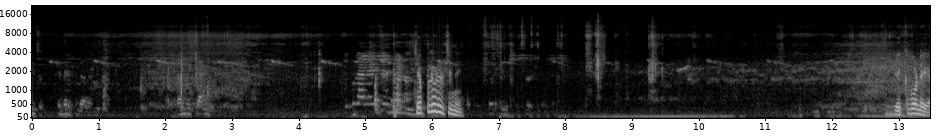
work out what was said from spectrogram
దించు ఇద్దరు పిల్లలు చెప్పులు కూడా వచ్చింది ఎక్కుపోండి ఇక.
